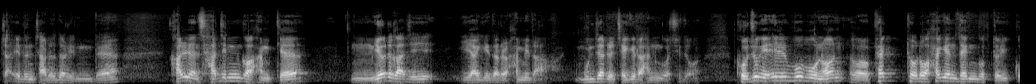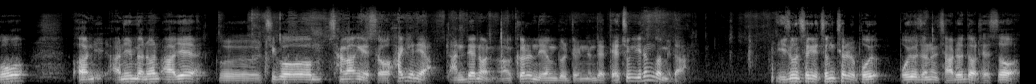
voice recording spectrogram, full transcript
자, 이런 자료들이 있는데, 관련 사진과 함께, 음, 여러 가지 이야기들을 합니다. 문제를 제기를 하는 것이죠. 그 중에 일부분은 어, 팩토로 확인된 것도 있고 아니, 아니면은 아예 그 지금 상황에서 확인이 안 되는 어, 그런 내용들도 있는데 대충 이런 겁니다. 이준석의 정체를 보여, 주는 자료들 해서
